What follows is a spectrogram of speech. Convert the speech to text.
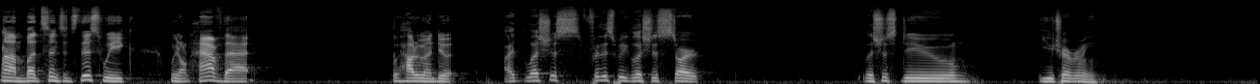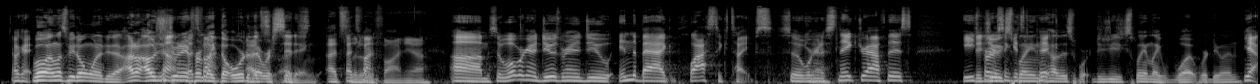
Um, but since it's this week, we don't have that. How do we want to do it? I, let's just for this week. Let's just start. Let's just do you, Trevor, me. Okay. Well, unless we don't want to do that. I, don't, I was just No, doing it that's from like the order that we're sitting. That's, That's literally fine. fine. Yeah. Um, so what we're gonna do is we're gonna do in the bag plastic types. So we're Okay. gonna snake draft this. Each Did you explain gets to pick. how this? wor- Did you explain like what we're doing? Yeah.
